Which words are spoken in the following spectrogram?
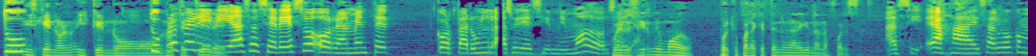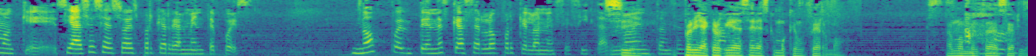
¿Tú, Y que no, y que no, ¿tú no te quiere. preferirías hacer eso o realmente cortar un lazo y decir ni modo? O Pues sea, ya. decir ni modo, porque para qué tener a alguien a la fuerza. Así, ajá, es algo como que si haces eso es porque realmente pues no, pues tienes que hacerlo porque lo necesitas, Sí, ¿no? Entonces, pero ya creo que ya serías como que enfermo al momento de hacerlo.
